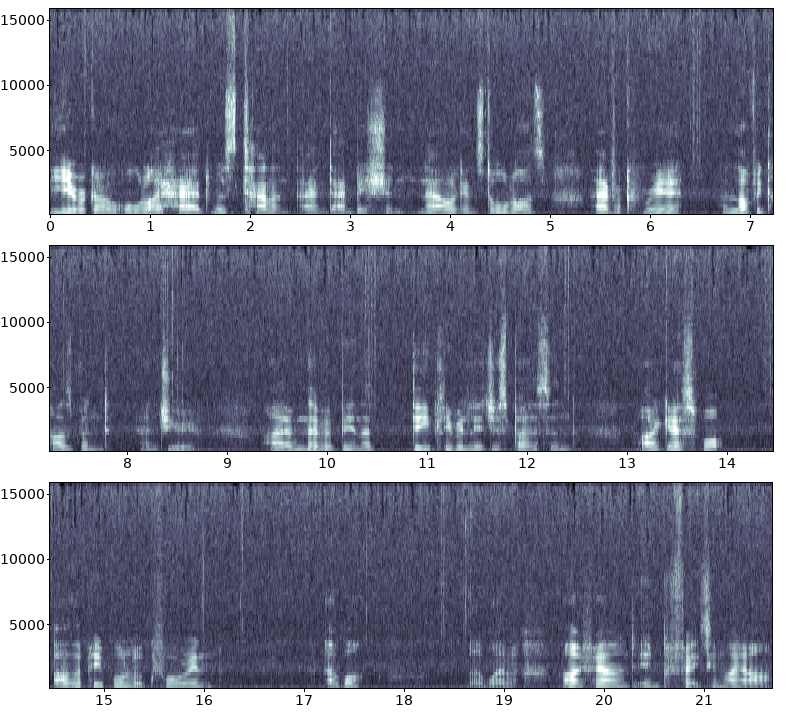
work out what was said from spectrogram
A year ago, all I had was talent and ambition. Now, against all odds, I have a career, a loving husband, and you. I have never been a deeply religious person. I guess what other people look for in a what? Uh, whatever. I found in perfecting my art.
